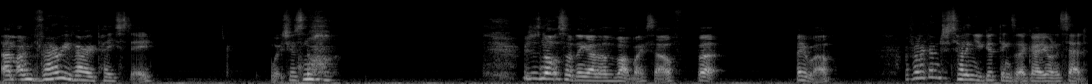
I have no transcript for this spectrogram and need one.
Um, I'm very very pasty, which is not which is not something I love about myself, but oh well. I feel like I'm just telling you good things that are going on instead.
